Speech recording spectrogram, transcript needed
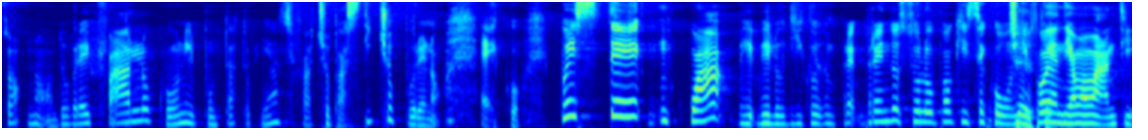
so, no, dovrei farlo con il puntato, vediamo se faccio pasticcio oppure no. Ecco, queste qua, ve lo dico, pre- prendo solo pochi secondi, certo. poi andiamo avanti.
